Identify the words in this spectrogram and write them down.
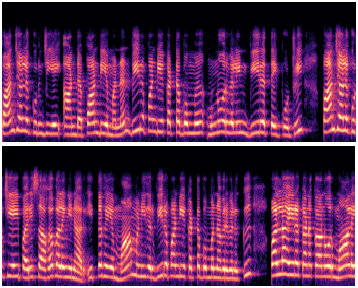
பாஞ்சால குறிஞ்சியை ஆண்ட பாண்டிய மன்னன் வீரபாண்டிய கட்டபொம்மு முன்னோர்களின் வீரத்தை போற்றி பாஞ்சால குறிச்சியை பரிசாக வழங்கினார். இத்தகைய மாமனிதர் வீரபாண்டிய கட்டபொம்மன் அவர்களுக்கு பல்லாயிரக்கணக்கானோர் மாலை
